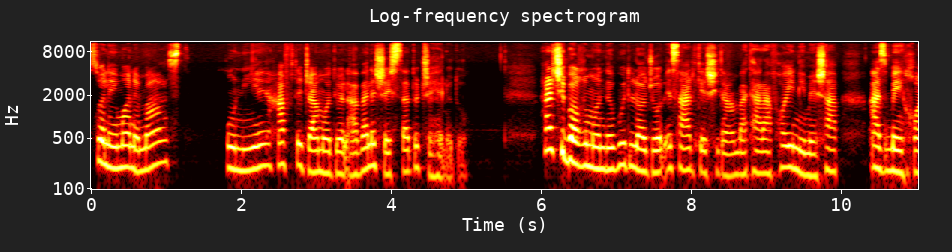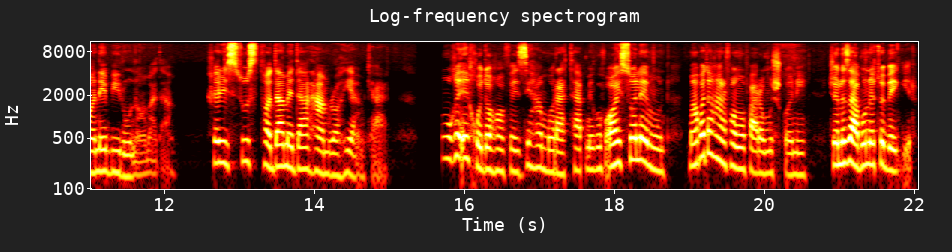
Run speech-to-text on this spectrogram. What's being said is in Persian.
سلیمان مست قونیه هفت جمادی الاول 642 هرچی باقی مانده بود لاجرعه سر کشیدم و طرفهای نیمه شب از میخانه بیرون آمدم. خریستوس تا دم در همراهیم کرد. موقع خداحافظی هم مرتب می‌گفت آی سلیمون مبادا حرفامو فراموش کنی. جلو زبونتو بگیر.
